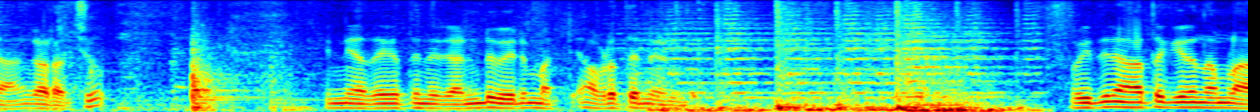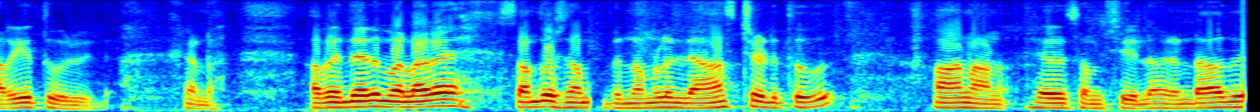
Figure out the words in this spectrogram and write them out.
ടാങ്ക് അടച്ചു. ഇനി അദ്ദേഹത്തിന്റെ രണ്ടുപേരും മറ്റ് അവിടെ തന്നെ ഉണ്ട് അപ്പോൾ ഇതിനകത്തൊക്കെ നമ്മൾ അറിയത്തുപോലുമില്ല കണ്ട? അപ്പോൾ എന്തായാലും വളരെ സന്തോഷം. ഇപ്പം നമ്മൾ ലാസ്റ്റ് എടുത്തത് ആണാണ്. ഏത് സംശയമില്ല രണ്ടാമത്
